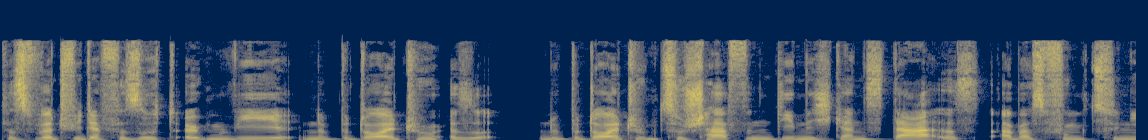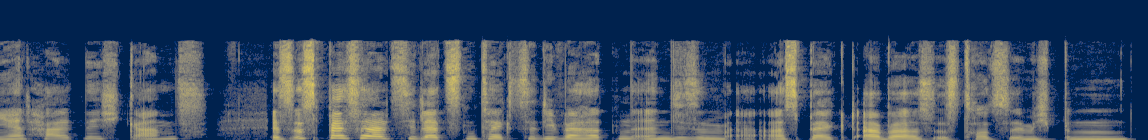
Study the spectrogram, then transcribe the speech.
das wird wieder versucht, irgendwie eine Bedeutung, also eine Bedeutung zu schaffen, die nicht ganz da ist, aber es funktioniert halt nicht ganz. Es ist besser als die letzten Texte, die wir hatten in diesem Aspekt, aber es ist trotzdem, ich bin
